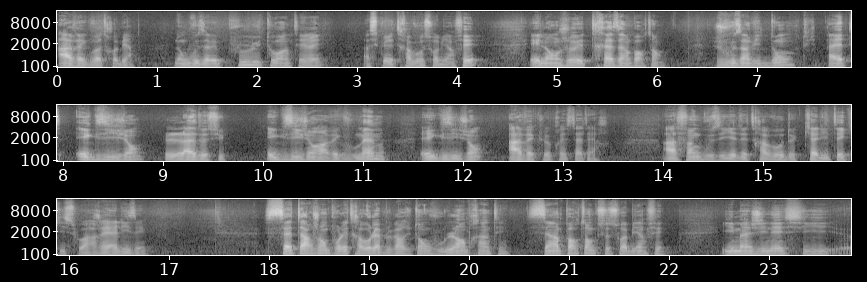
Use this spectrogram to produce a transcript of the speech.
avec votre bien. Donc vous avez plutôt intérêt à ce que les travaux soient bien faits. Et l'enjeu est très important. Je vous invite donc à être exigeant là-dessus. Exigeant avec vous-même et exigeant avec le prestataire, afin que vous ayez des travaux de qualité qui soient réalisés. Cet argent pour les travaux, la plupart du temps, vous l'empruntez. C'est important que ce soit bien fait. Imaginez si, euh,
